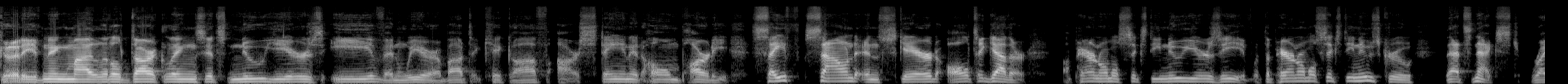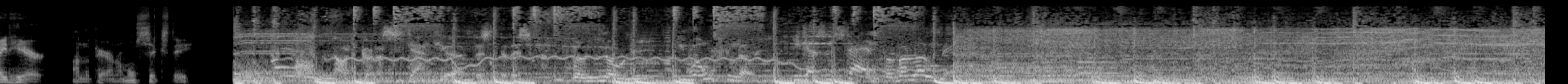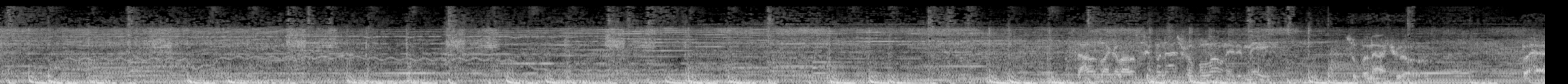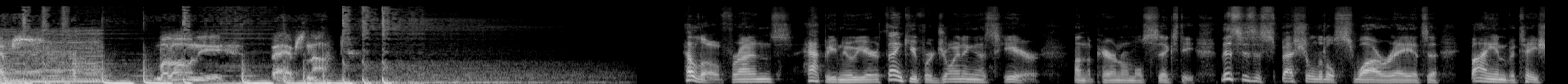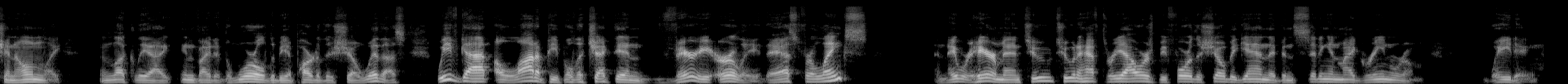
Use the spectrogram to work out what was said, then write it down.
Good evening, my little darklings. It's New Year's Eve, and we are about to kick off our staying at home party. Safe, sound, and scared all together. A Paranormal 60 New Year's Eve with the Paranormal 60 News Crew. That's next, right here on the Paranormal 60. I'm not gonna stand here and listen to this baloney. He won't know. He doesn't stand for baloney. Sounds like a lot of supernatural baloney to me. Supernatural. Perhaps. Baloney. Perhaps not. Hello, friends. Happy New Year. Thank you for joining us here on the Paranormal 60. This is a special little soiree. It's a by invitation only. And luckily, I invited the world to be a part of this show with us. We've got a lot of people that checked in very early. They asked for links, and they were here, man, two, two and a half, three hours before the show began. They've been sitting in my green room waiting.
